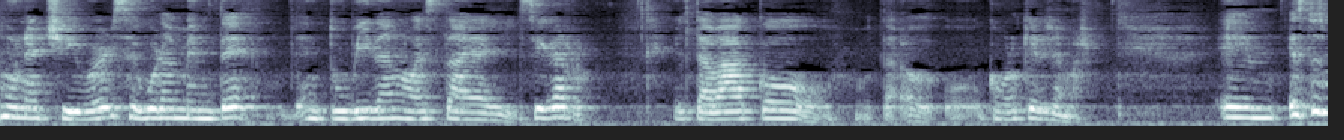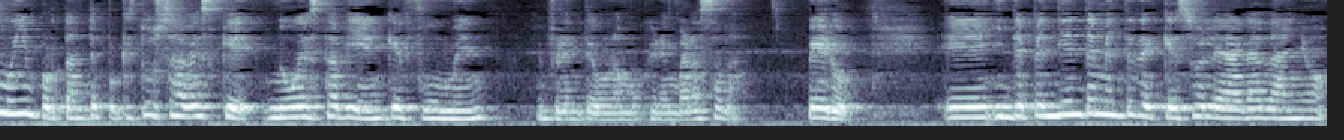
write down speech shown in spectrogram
un achiever, seguramente en tu vida no está el cigarro, el tabaco o, como lo quieres llamar. Em, esto es muy importante porque tú sabes que no está bien que fumen frente a una mujer embarazada, pero eh, independientemente de que eso le haga daño,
